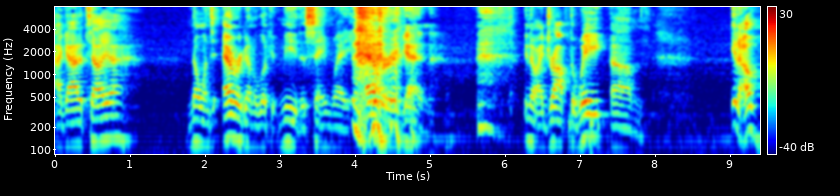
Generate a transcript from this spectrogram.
I gotta tell you, no one's ever gonna look at me the same way ever again. You know, I dropped the weight. Um, you know,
